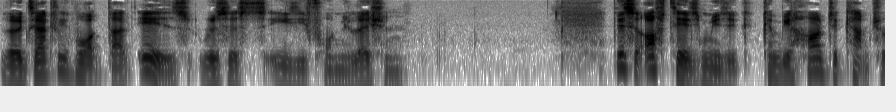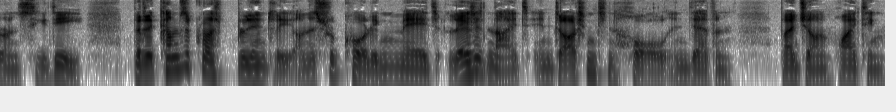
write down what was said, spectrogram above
though exactly what that is resists easy formulation. This offstage music can be hard to capture on CD, but it comes across brilliantly on this recording made late at night in Dartington Hall in Devon by John Whiting.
